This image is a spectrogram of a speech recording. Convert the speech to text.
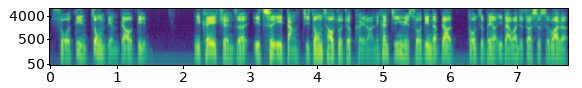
锁定重点标的？你可以选择一次一档集中操作就可以了。你看金宇锁定的标投资朋友一百万就赚四十万了。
